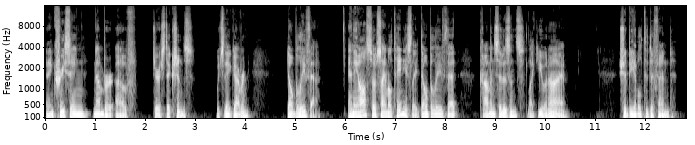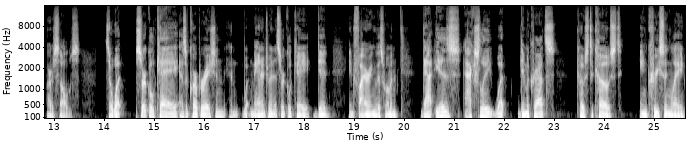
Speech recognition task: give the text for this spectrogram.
an increasing number of jurisdictions which they govern don't believe that. And they also simultaneously don't believe that common citizens like you and I should be able to defend ourselves. So, what Circle K as a corporation and what management at Circle K did in firing this woman, that is actually what Democrats coast to coast increasingly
